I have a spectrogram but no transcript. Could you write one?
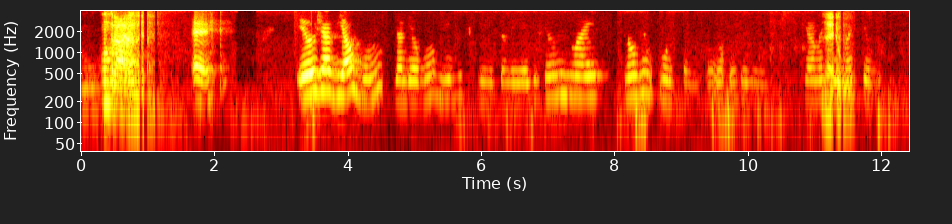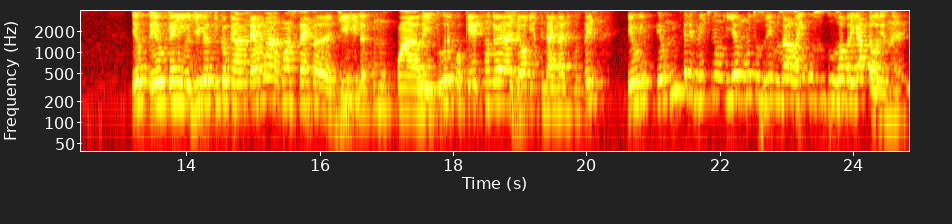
O contrário, né? É. Eu já vi alguns, já li alguns livros que também é de filmes, mas não vi muitos também. Não, não, não Geralmente é, eu, mais filmes. Eu, eu tenho, eu digo assim que eu tenho até uma, uma certa dívida com, com a leitura, porque quando eu era jovem, assim, da idade de vocês, eu, eu infelizmente não lia muitos livros além dos, dos obrigatórios, né?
